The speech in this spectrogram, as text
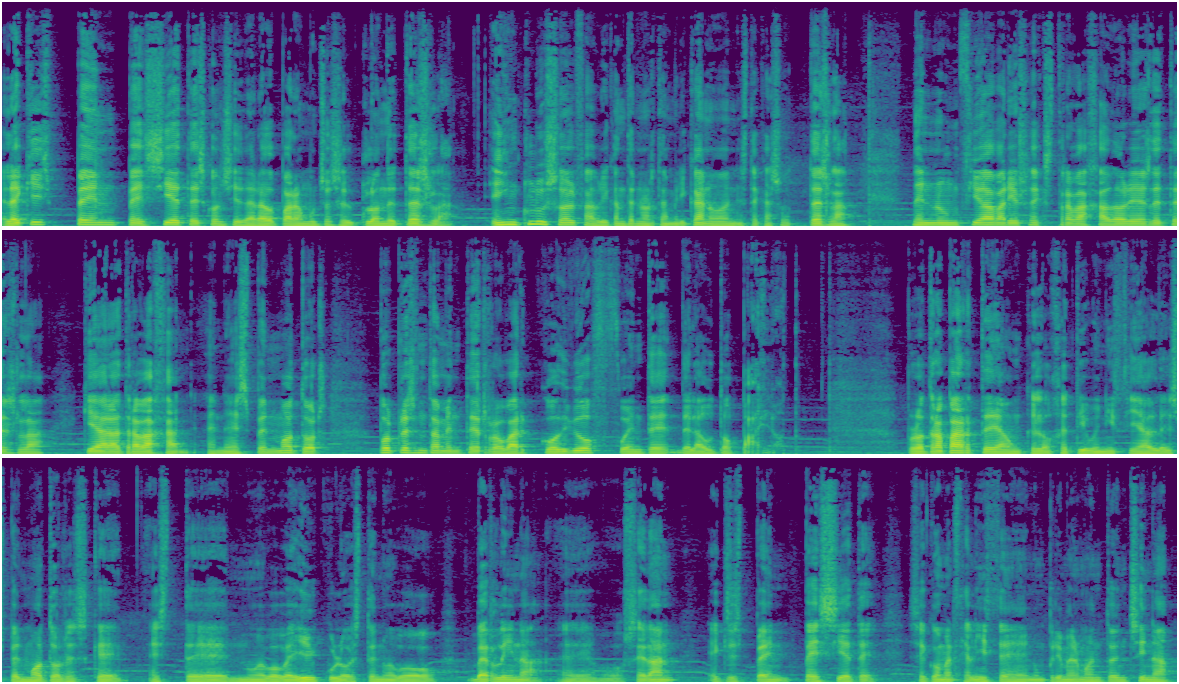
El Xpen P7 es considerado para muchos el clon de Tesla, e incluso el fabricante norteamericano, en este caso Tesla, denunció a varios ex trabajadores de Tesla que ahora trabajan en Spen Motors por presuntamente robar código fuente del autopilot. Por otra parte, aunque el objetivo inicial de Spell Motors es que este nuevo vehículo, este nuevo berlina eh, o sedán X-Pen P7 se comercialice en un primer momento en China,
